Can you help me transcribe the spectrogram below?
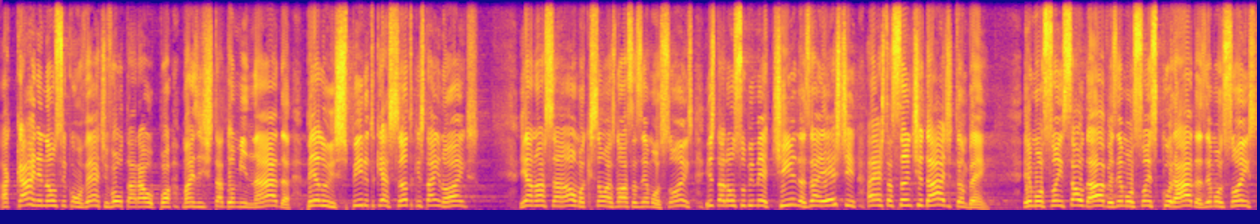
A carne não se converte, voltará ao pó, mas está dominada pelo Espírito que é santo que está em nós. E a nossa alma, que são as nossas emoções, estarão submetidas a este a esta santidade também. Emoções saudáveis, emoções curadas, emoções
